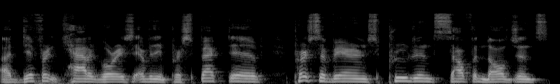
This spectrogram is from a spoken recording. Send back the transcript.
uh, different categories, everything perspective, perseverance, prudence, self-indulgence,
